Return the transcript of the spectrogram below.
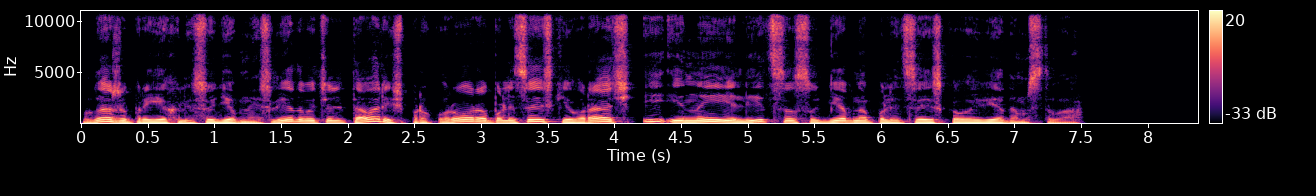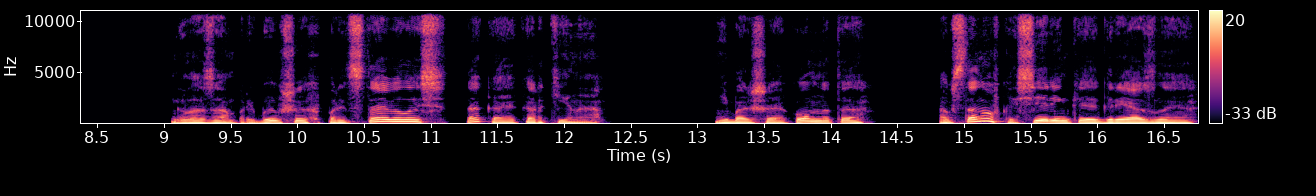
Туда же приехали судебный следователь, товарищ прокурора, полицейский врач и иные лица судебно-полицейского ведомства. Глазам прибывших представилась такая картина. Небольшая комната, Обстановка серенькая, грязная,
